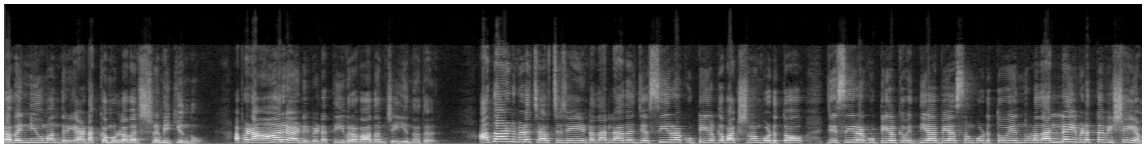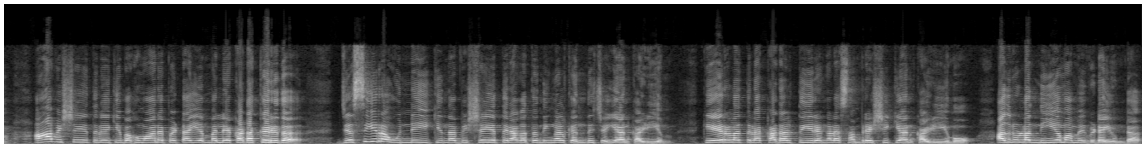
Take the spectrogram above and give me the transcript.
റവന്യൂ മന്ത്രി അടക്കമുള്ളവർ ശ്രമിക്കുന്നു. അപ്പോൾ ആരാണ് ഇവിടെ തീവ്രവാദം ചെയ്യുന്നത്? അതാണ് ഇവിടെ ചർച്ച ചെയ്യേണ്ടത്. അല്ലാതെ ജസീറ കുട്ടികൾക്ക് ഭക്ഷണം കൊടുത്തോ ജസീറ കുട്ടികൾക്ക് വിദ്യാഭ്യാസം കൊടുത്തോ എന്നുള്ളതല്ല ഇവിടുത്തെ വിഷയം. ആ വിഷയത്തിലേക്ക് ബഹുമാനപ്പെട്ട എം എൽ എ കടക്കരുത്. ജസീറ ഉന്നയിക്കുന്ന വിഷയത്തിനകത്ത് നിങ്ങൾക്ക് എന്ത് ചെയ്യാൻ കഴിയും? കേരളത്തിലെ കടൽ തീരങ്ങളെ സംരക്ഷിക്കാൻ കഴിയുമോ? അതിനുള്ള നിയമം ഇവിടെയുണ്ട്.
